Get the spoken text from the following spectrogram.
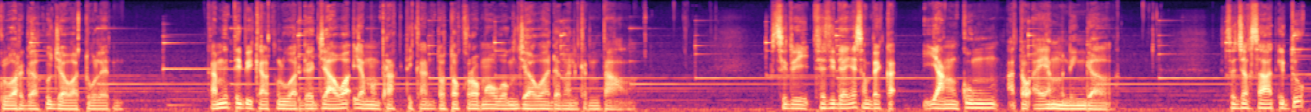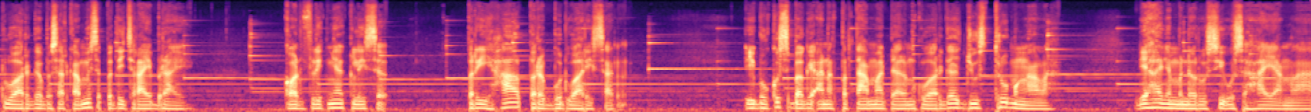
Keluarga aku Jawa Tulen. Kami tipikal keluarga Jawa yang mempraktikkan toto kromo wong Jawa dengan kental. Setidaknya sampai Yangkung atau Ayang meninggal. Sejak saat itu keluarga besar kami seperti cerai berai. Konfliknya klise, perihal perebut warisan. Ibuku sebagai anak pertama dalam keluarga justru mengalah. Dia hanya menerusi usaha yang la,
